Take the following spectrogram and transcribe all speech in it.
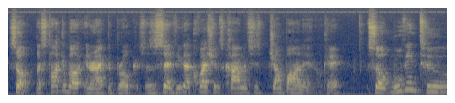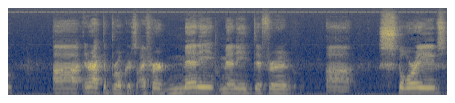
So let's talk about interactive brokers. As I said, if you got questions, comments, just jump on in, okay? So moving to uh, interactive brokers, I've heard many, many different uh, stories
